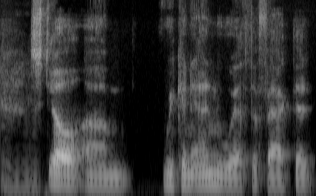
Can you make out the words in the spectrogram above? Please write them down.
Mhm. still, um, we can end with the fact that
